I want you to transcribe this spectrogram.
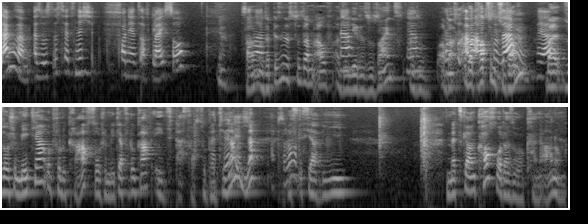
langsam. Also es ist jetzt nicht von jetzt auf gleich so. Ja, bauen Sondern- unser Business zusammen auf, also Ja. jeder so seins, Ja. also, Und aber, so- aber, aber auch trotzdem zusammen, zusammen, ja. weil Social Media und Fotograf, Social Media Fotograf, ey, das passt doch super Natürlich, zusammen. Ne? absolut. Das ist ja wie Metzger und Koch oder so, keine Ahnung.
